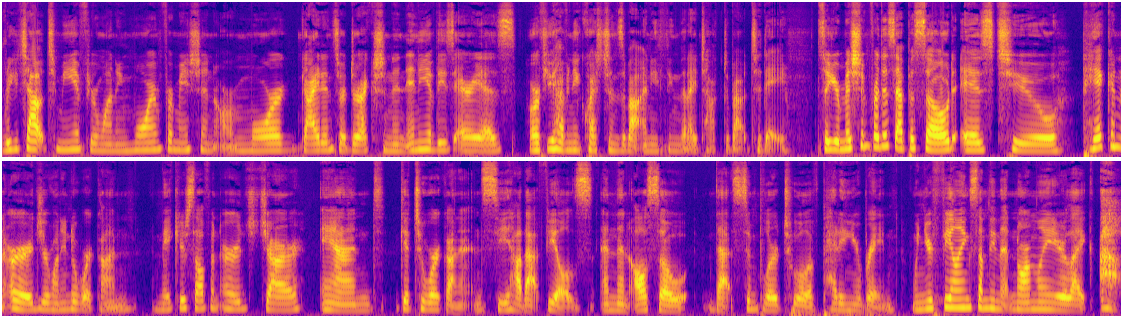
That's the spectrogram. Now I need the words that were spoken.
reach out to me if you're wanting more information or more guidance or direction in any of these areas or if you have any questions about anything that I talked about today. So, your mission for this episode is to pick an urge you're wanting to work on make yourself an urge jar and get to work on it and see how that feels. And then also that simpler tool of petting your brain. When you're feeling something that normally you're like, oh,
